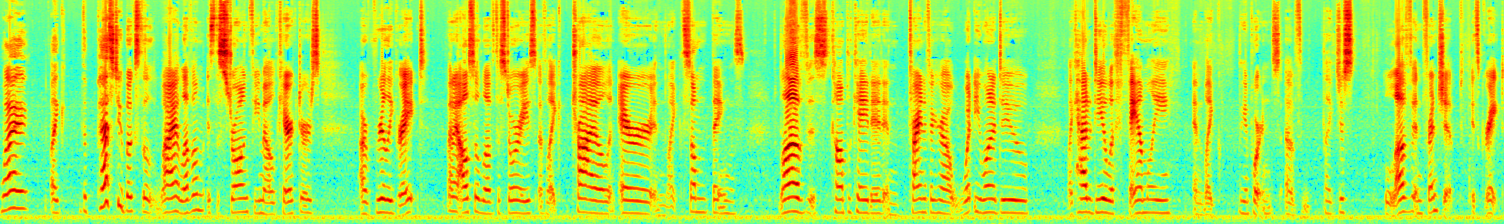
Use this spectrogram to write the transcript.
why, like, the past two books, the why I love them is the strong female characters are really great, but I also love the stories of, like, trial and error and, like, some things. Love is complicated and trying to figure out what you want to do, like, how to deal with family and, like, the importance of, like, just love and friendship. It's great.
